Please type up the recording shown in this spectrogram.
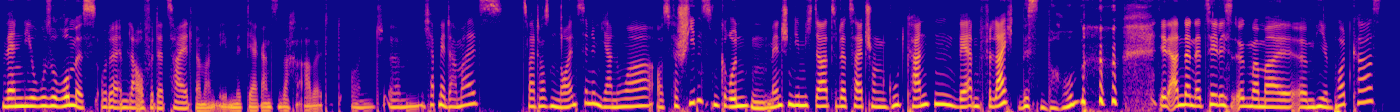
wenn die Ruse rum ist oder im Laufe der Zeit, wenn man eben mit der ganzen Sache arbeitet. Und ähm, ich habe mir damals 2019 im Januar aus verschiedensten Gründen, Menschen, die mich da zu der Zeit schon gut kannten, werden vielleicht wissen, warum. Den anderen erzähle ich es irgendwann mal ähm, hier im Podcast.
